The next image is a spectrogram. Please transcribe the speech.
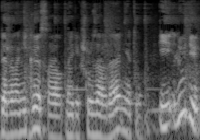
даже на не ГЭС, а вот на этих шлюзах, да, нету. И люди,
